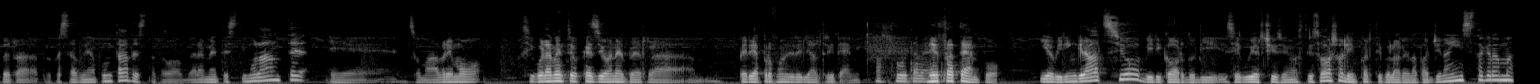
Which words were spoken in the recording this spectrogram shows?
per, per, questa prima puntata, è stato veramente stimolante e insomma avremo sicuramente occasione per, per riapprofondire gli altri temi. Assolutamente. Nel frattempo io vi ringrazio, vi ricordo di seguirci sui nostri social, in particolare la pagina Instagram,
